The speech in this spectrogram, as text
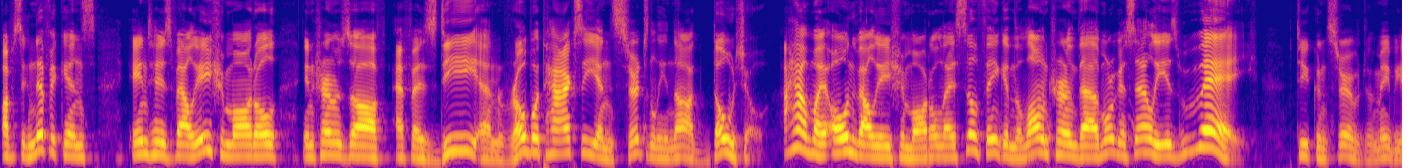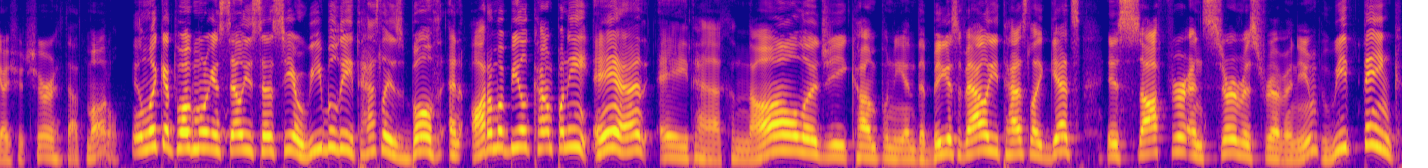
of significance in his valuation model in terms of FSD and Robotaxi and certainly not Dojo. I have my own valuation model and I still think in the long term that Morgan Stanley is way too conservative. Maybe I should share that model. And look at what Morgan Stanley says here. We believe Tesla is both an automobile company and a technology company. And the biggest value Tesla gets is software and service revenue. We think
